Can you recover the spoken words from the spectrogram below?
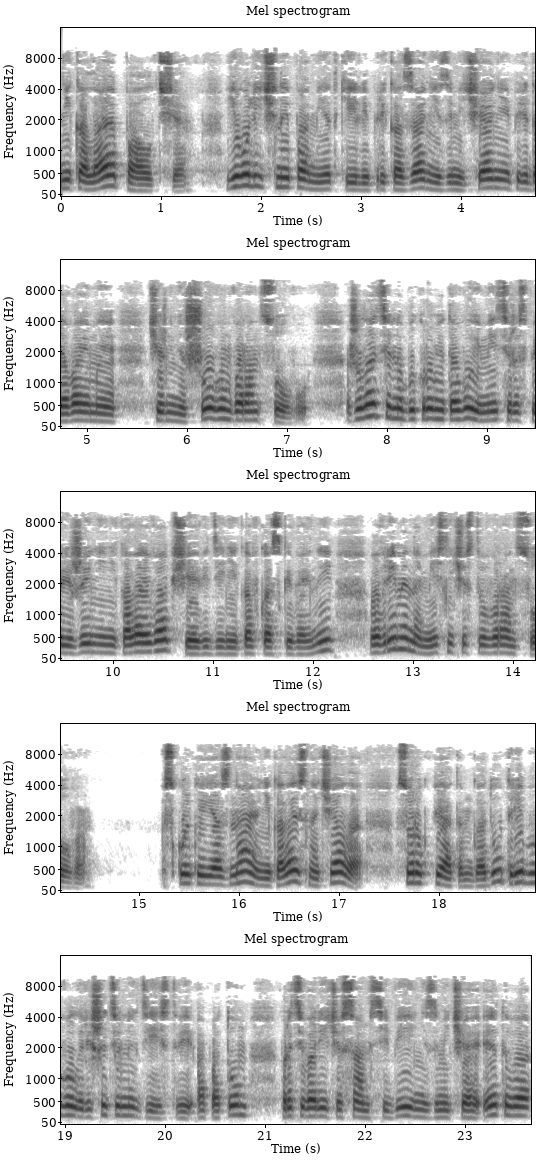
Николая Палча его личные пометки или приказания и замечания, передаваемые Чернышовым Воронцову. Желательно бы, кроме того, иметь распоряжение Николая вообще о ведении Кавказской войны во время наместничества Воронцова. Сколько я знаю, Николай сначала в 45 году требовал решительных действий, а потом, противореча сам себе и не замечая этого,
